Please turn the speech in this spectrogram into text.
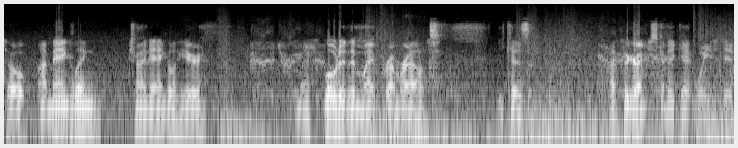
So I'm angling, trying to angle here. And I floated in my prem rounds because I figure I'm just going to get wasted.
